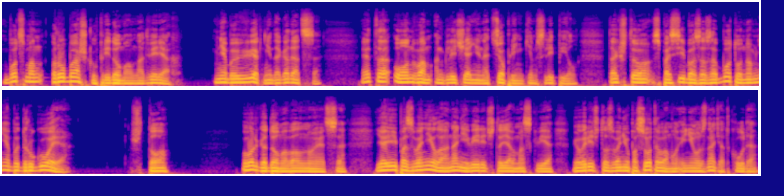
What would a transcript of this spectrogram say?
Боцман рубашку придумал на дверях. Мне бы век не догадаться. Это он вам, англичанина, тепленьким слепил. Так что спасибо за заботу, но мне бы другое. Что? Ольга дома волнуется. Я ей позвонила, она не верит, что я в Москве. Говорит, что звоню по сотовому и не узнать откуда.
